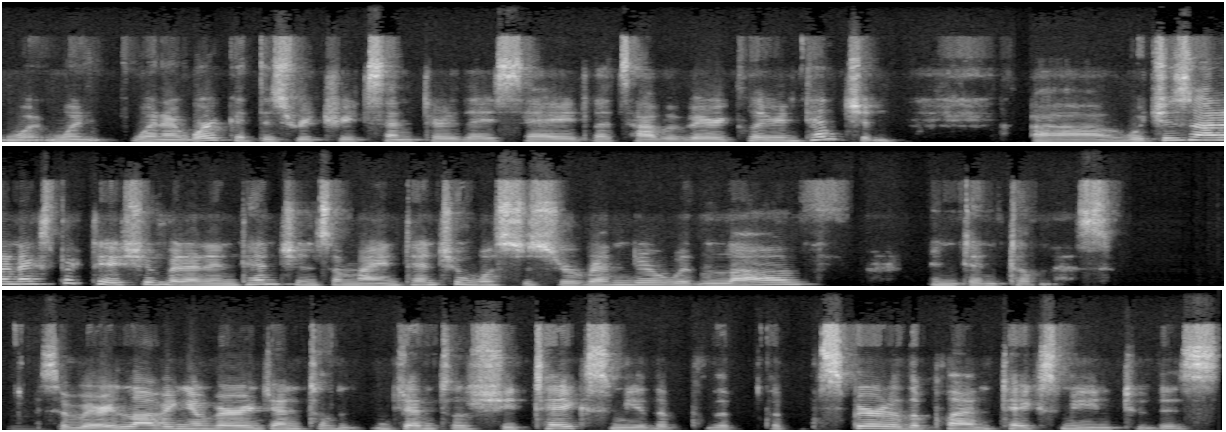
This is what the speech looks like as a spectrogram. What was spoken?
when when when I work at this retreat center, they say let's have a very clear intention, uh, which is not an expectation but an intention. So my intention was to surrender with love and gentleness. Mm. So very loving and very gentle. Gentle. She takes me. The the, the spirit of the plant takes me into this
